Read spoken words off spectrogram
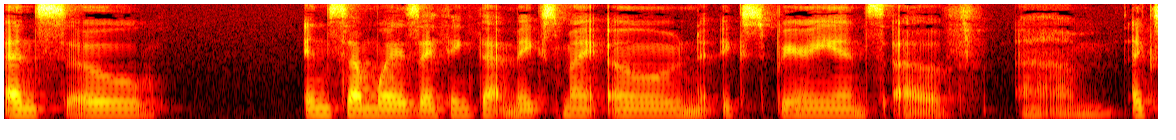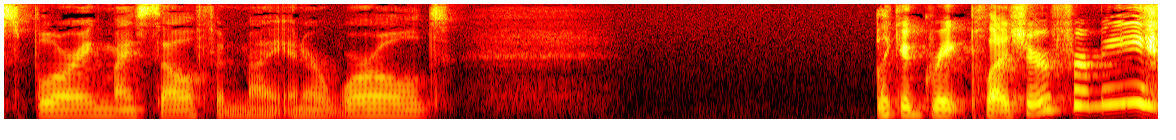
And so, in some ways, I think that makes my own experience of um, exploring myself and my inner world like a great pleasure for me.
